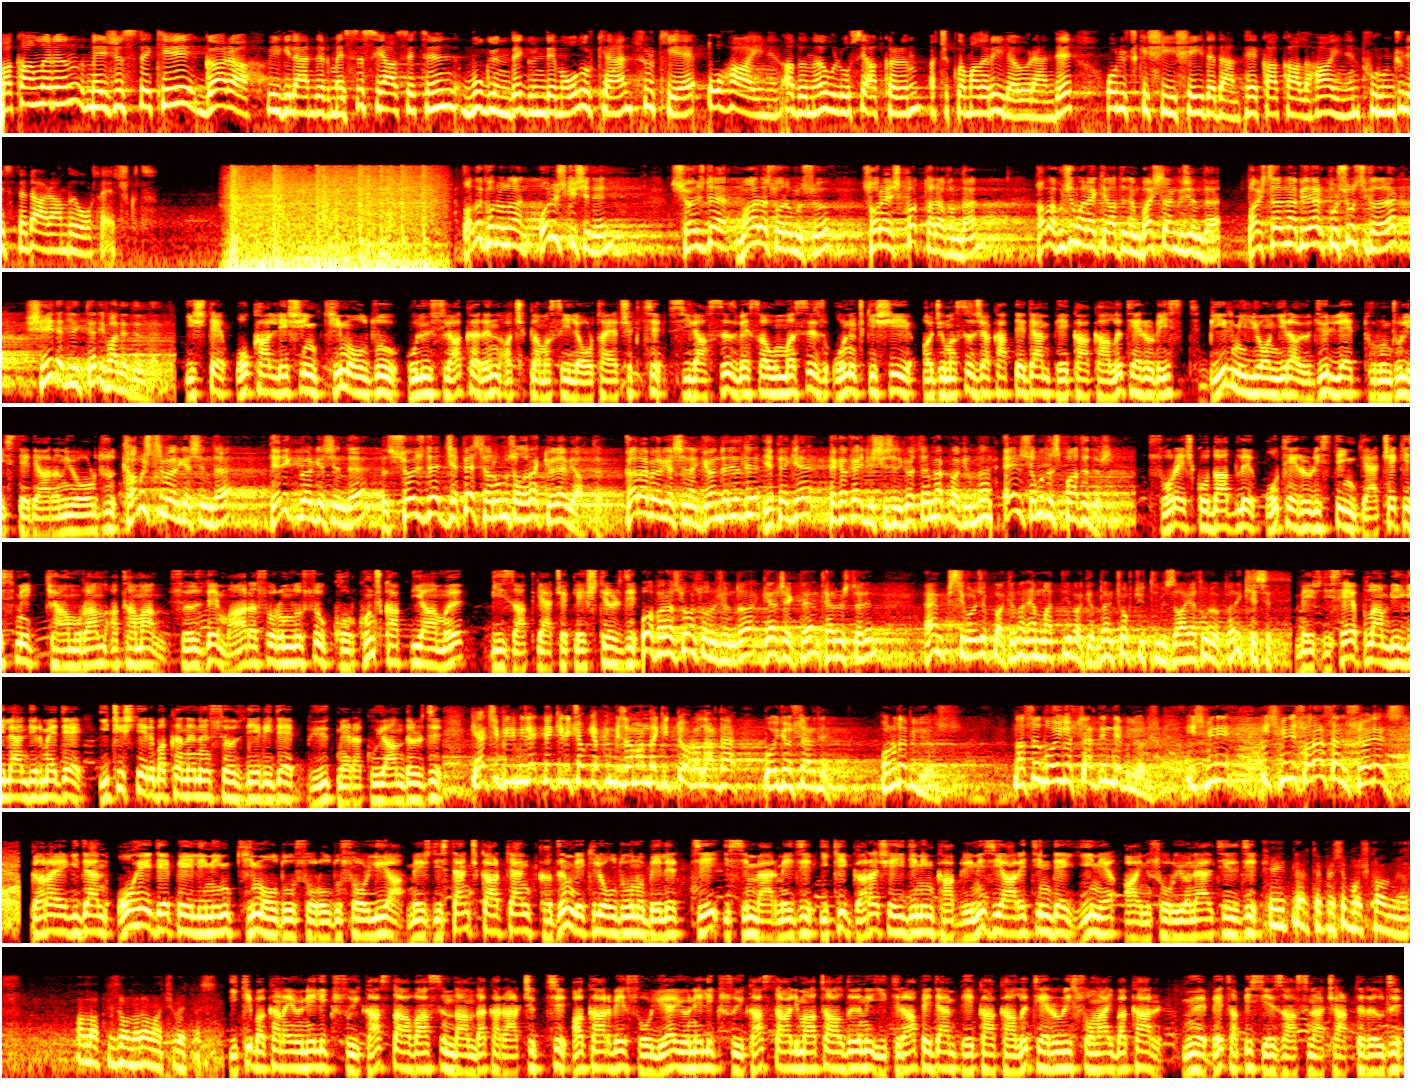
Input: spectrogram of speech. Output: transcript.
Bakanların meclisteki gara bilgilendirmesi siyasetin bugün de gündemi olurken Türkiye o hainin adını Hulusi Akar'ın açıklamalarıyla öğrendi. 13 kişiyi şehit eden PKK'lı hainin turuncu listede arandığı ortaya çıktı. Alıkonulan 13 kişinin sözde mağara sorumlusu Soreş Kot tarafından hava hücum harekatının başlangıcında başlarına birer kurşun sıkılarak şehit edildikleri ifade edildi. İşte o kalleşin kim olduğu Hulusi Akar'ın açıklamasıyla ortaya çıktı. Silahsız ve savunmasız 13 kişiyi acımasızca katleden PKK'lı terörist 1 milyon lira ödülle turuncu listede aranıyordu. Kamışlı bölgesinde, Derik bölgesinde sözde cephe sorumlusu olarak görev yaptı. Gara bölgesine gönderildi. YPG PKK ilişkisini göstermek bakımından en somut ispatıdır. Soreşkod adlı o teröristin gerçek ismi Kamuran Ataman. Sözde mağara sorumlusu korkunç katliamı bizzat gerçekleştirdi. Bu operasyon sonucunda gerçekten teröristlerin hem psikolojik bakımdan hem maddi bakımdan çok ciddi bir zayiatı uğradıkları kesin. Meclise yapılan bilgilendirmede İçişleri Bakanı'nın sözleri de büyük merak uyandırdı. Gerçi bir milletvekili çok yakın bir zamanda gitti oralarda boy gösterdi. Onu da biliyoruz. Nasıl boy gösterdiğini de biliyoruz. İsmini ismini sorarsanız söyleriz. Gara'ya giden o HDP'linin kim olduğu soruldu Soylu'ya. Meclisten çıkarken kadın vekil olduğunu belirtti, isim vermedi. İki Gara şehidinin kabrini ziyaretinde yine aynı soru yöneltildi. Şehitler Tepesi boş kalmıyor. Allah bizi onlara mahcup etmesin. İki bakana yönelik suikast davasından da karar çıktı. Akar ve Soylu'ya yönelik suikast talimatı aldığını itiraf eden PKK'lı terörist Sonay Bakar müebbet hapis cezasına çarptırıldı.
